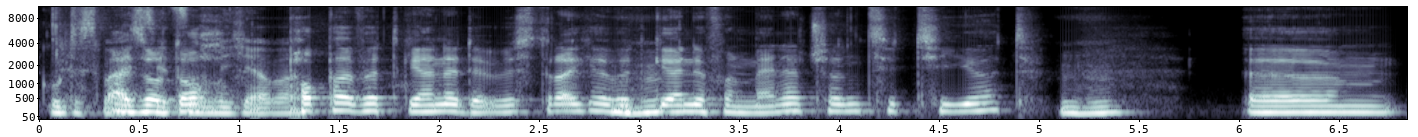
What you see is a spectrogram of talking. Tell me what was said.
gut, das weiß Also ich jetzt doch, nicht, aber. Popper wird gerne, der Österreicher wird Mhm. gerne von Managern zitiert. Mhm. Ähm,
